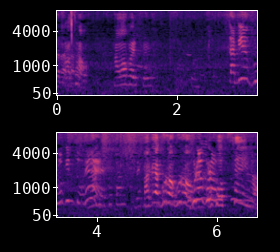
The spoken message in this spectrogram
দাঁড়া। হাওয়া বাইর করে। ঘুরো কিন্তু হ্যাঁ ভাবিয়া ঘুরো, ঘুরো। ঘুরো, ঘুরো। হচ্ছেই না।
